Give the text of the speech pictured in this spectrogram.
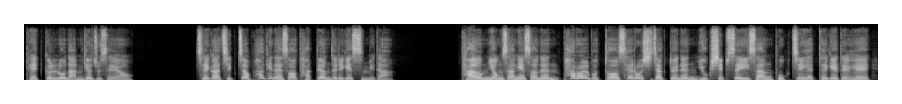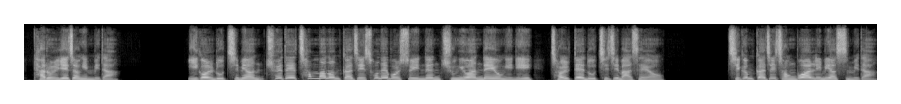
댓글로 남겨주세요. 제가 직접 확인해서 답변 드리겠습니다. 다음 영상에서는 8월부터 새로 시작되는 60세 이상 복지 혜택에 대해 다룰 예정입니다. 이걸 놓치면 최대 1000만원까지 손해볼 수 있는 중요한 내용이니 절대 놓치지 마세요. 지금까지 정보알림이었습니다.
